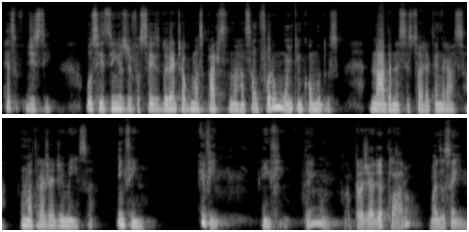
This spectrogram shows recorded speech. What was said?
res- disse: Os risinhos de vocês durante algumas partes da narração foram muito incômodos. Nada nessa história tem graça. Uma tragédia imensa. Enfim, Enfim, enfim. tem uma tragédia, claro, mas assim,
